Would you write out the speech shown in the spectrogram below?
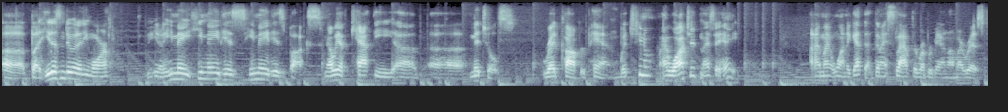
Uh, but he doesn't do it anymore. You know he made he made his he made his bucks. Now we have Cathy uh, uh, Mitchell's red copper pan, which you know I watch it and I say, hey, I might want to get that. Then I slap the rubber band on my wrist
